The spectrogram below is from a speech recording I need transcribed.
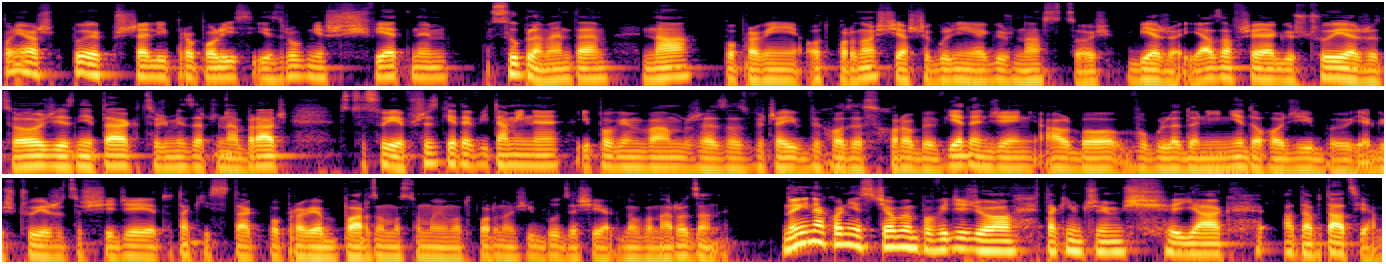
ponieważ pyłek pszczeli propolis jest również świetnym suplementem na poprawienie odporności, a szczególnie jak już nas coś bierze. Ja zawsze jak już czuję, że coś jest nie tak, coś mnie zaczyna brać, stosuję wszystkie te witaminy i powiem Wam, że zazwyczaj wychodzę z choroby w jeden dzień albo w ogóle do niej nie dochodzi, bo jak już czuję, że coś się dzieje, to taki stak poprawia bardzo mocno moją odporność i budzę się jak nowonarodzony. No i na koniec chciałbym powiedzieć o takim czymś jak adaptacja,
